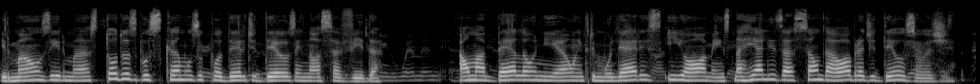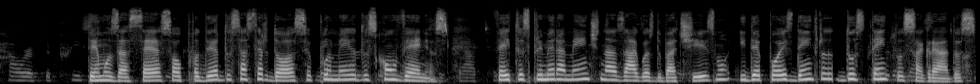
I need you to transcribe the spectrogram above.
Irmãos e irmãs, todos buscamos o poder de Deus em nossa vida. Há uma bela união entre mulheres e homens na realização da obra de Deus hoje. Temos acesso ao poder do sacerdócio por meio dos convênios, feitos primeiramente nas águas do batismo e depois dentro dos templos sagrados.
